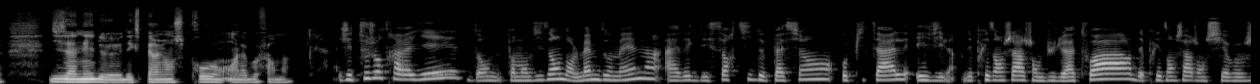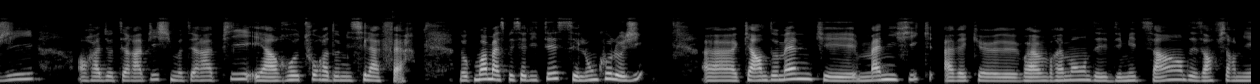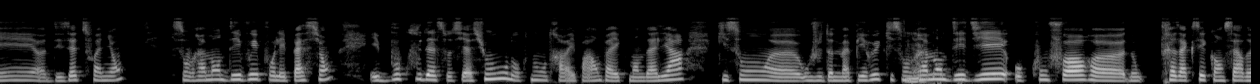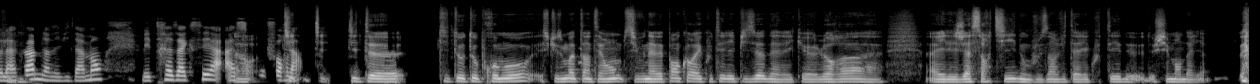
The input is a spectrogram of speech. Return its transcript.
dix années d'expérience pro en labo pharma? J'ai toujours travaillé pendant dix ans dans le même domaine avec des sorties de patients hôpital et ville, des prises en charge ambulatoires, des prises en charge en chirurgie, en radiothérapie, chimiothérapie et un retour à domicile à faire. Donc moi, ma spécialité, c'est l'oncologie. Euh, qui est un domaine qui est magnifique avec euh, vraiment des, médecins, des infirmiers, euh, des aides-soignants qui sont vraiment dévoués pour les patients et beaucoup d'associations. Donc nous, on travaille par exemple avec Mandalia, qui sont euh, où je donne ma perruque, qui sont vraiment dédiés au confort, euh, donc très axé cancer de la mmh femme, bien évidemment, mais très axé à, ce confort-là. Petite, euh, petite auto-promo, excuse-moi de t'interrompre. Si vous n'avez pas encore écouté l'épisode avec Laura, il est déjà sorti, donc je vous invite à l'écouter de, de, chez Mandalia.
